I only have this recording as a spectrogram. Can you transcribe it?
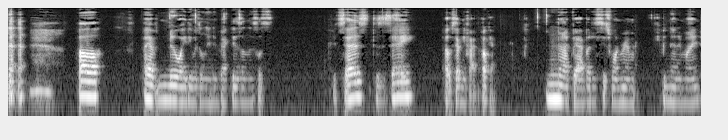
uh I have no idea what the land impact is on this list. It says, does it say? Oh, 75. Okay. Not bad, but it's just one room. Keeping that in mind.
